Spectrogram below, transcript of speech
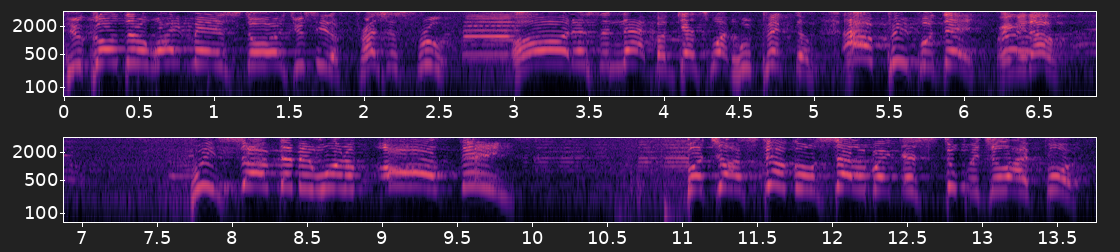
You go to the white man's stores, you see the freshest fruit. Oh, this and that, but guess what? Who picked them? Our people did. Bring it out. We serve them in one of all things. But y'all still gonna celebrate this stupid July 4th.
